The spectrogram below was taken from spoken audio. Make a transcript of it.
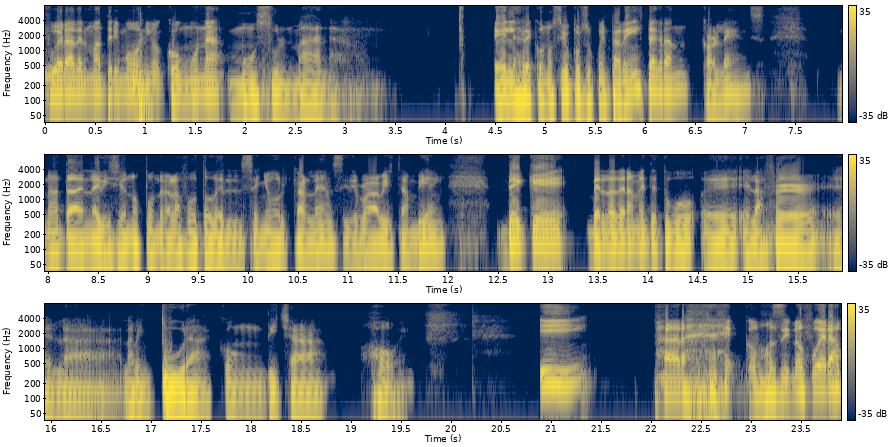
fuera del matrimonio con una musulmana. Él reconoció por su cuenta de Instagram, Carl Lenz. Nata en la edición nos pondrá la foto del señor Carl Lenz y de Ravis también, de que verdaderamente tuvo eh, el affair, eh, la, la aventura con dicha joven. Y para, como si no fuera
